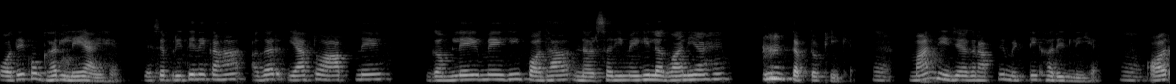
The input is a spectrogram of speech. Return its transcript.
पौधे को घर ले आए हैं जैसे प्रीति ने कहा अगर या तो आपने गमले में ही पौधा नर्सरी में ही लगवा लिया है तब तो ठीक है। हम्म। मान लीजिए अगर आपने मिट्टी खरीद ली है हम्म। और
